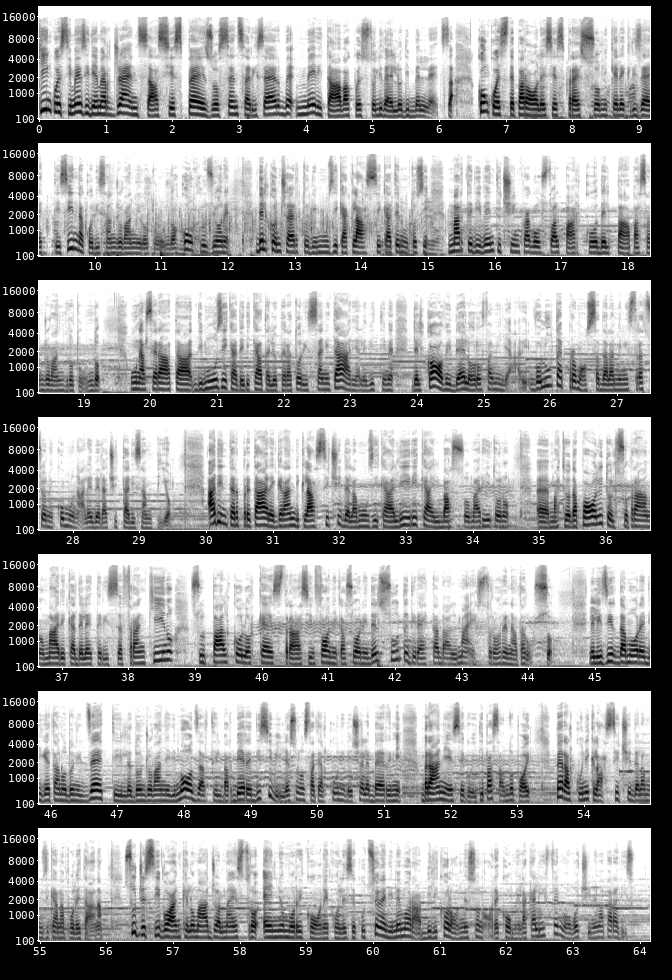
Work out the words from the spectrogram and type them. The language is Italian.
Chi in questi mesi di emergenza si è speso senza riserve meritava questo livello di bellezza. Con queste parole si è espresso Michele Crisetti, sindaco di San Giovanni Rotondo, a conclusione del concerto di musica classica tenutosi martedì 25 agosto al Parco del Papa San Giovanni Rotondo. Una serata di musica dedicata agli operatori sanitari, alle vittime del Covid e ai loro familiari, voluta e promossa dall'amministrazione comunale della città di San Pio. Ad interpretare grandi classici della musica lirica il basso maritono eh, Matteo D'Apolito, il soprano Marica Deletteris Franchino, sul palco l'orchestra sinfonica Suoni del Sud diretta dal maestro Renata Russo. L'Elisir d'amore di Gaetano Donizetti, il Don Giovanni di Mozart, il Barbiere di Siviglia sono stati alcuni dei celeberrimi brani eseguiti, passando poi per alcuni classici della musica napoletana. Suggestivo anche l'omaggio al maestro Ennio Morricone con l'esecuzione di memorabili colonne sonore come La Califfe e Nuovo Cinema Paradiso.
